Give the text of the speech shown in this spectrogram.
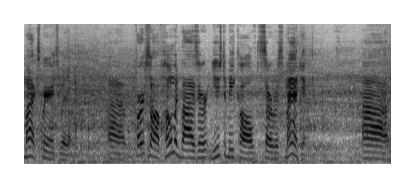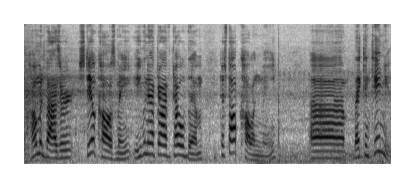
my experience with it. Uh, first off, Home Advisor used to be called Service Magic. Uh, Home Advisor still calls me, even after I've told them to stop calling me. Uh, they continue.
